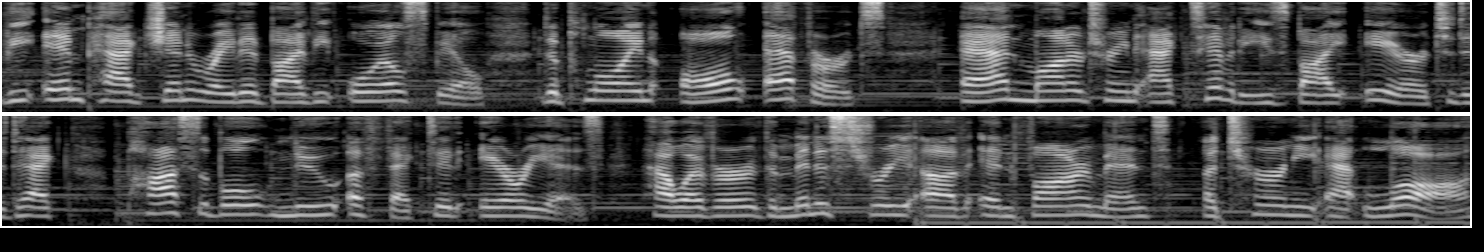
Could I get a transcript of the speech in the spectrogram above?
the impact generated by the oil spill, deploying all efforts and monitoring activities by air to detect possible new affected areas. However, the Ministry of Environment attorney at law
